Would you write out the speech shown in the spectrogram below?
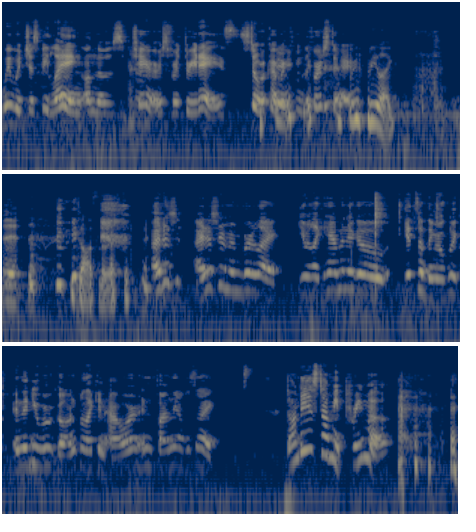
We would just be laying on those chairs for three days, still recovering from the first day. We'd be like, eh. toss the rest of it. I just, I just remember like you were like, "Hey, I'm gonna go get something real quick," and then you were gone for like an hour, and finally I was like, "Donde está mi prima?"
